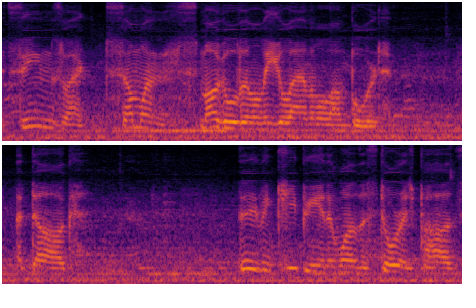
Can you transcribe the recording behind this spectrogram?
It seems like someone smuggled an illegal animal on board. A dog. They've been keeping it in one of the storage pods,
